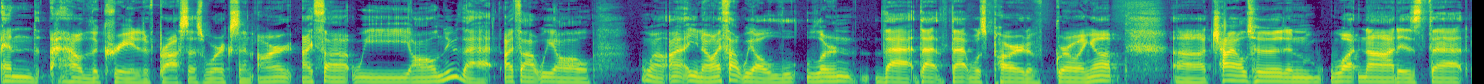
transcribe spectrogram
and how the creative process works in art. I thought we all knew that. I thought we all, well, I, you know, I thought we all learned that that that was part of growing up, uh, childhood and whatnot. Is that,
